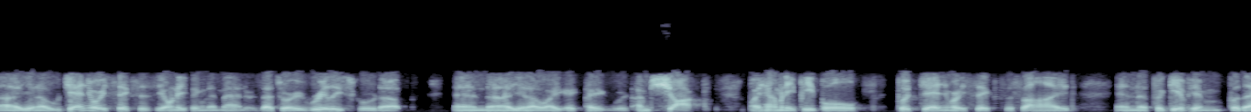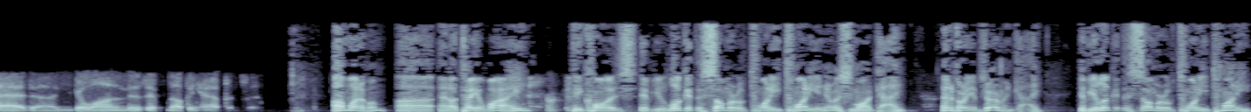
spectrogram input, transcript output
Uh, you know, January 6th is the only thing that matters. That's where he really screwed up. And uh, you know, I, I I'm shocked by how many people put January 6th aside and uh, forgive him for that uh, and go on as if nothing happens. I'm one of them, uh, and I'll tell you why. Because if you look at the summer of 2020, and you're a smart guy and a very observant guy, if you look at the summer of 2020,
